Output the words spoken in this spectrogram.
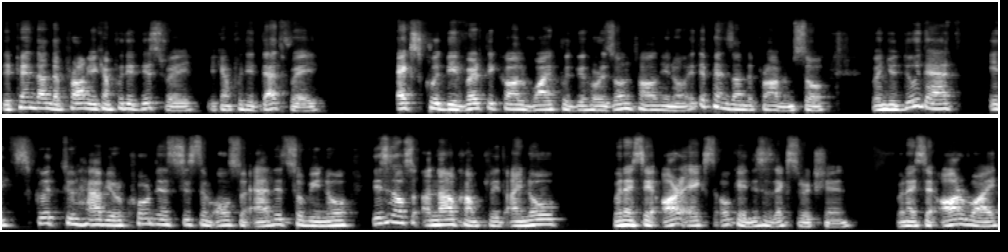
Depend on the problem, you can put it this way, you can put it that way. X could be vertical, Y could be horizontal, you know, it depends on the problem. So when you do that, it's good to have your coordinate system also added so we know this is also now complete. I know when I say Rx, okay, this is x direction. When I say Ry,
